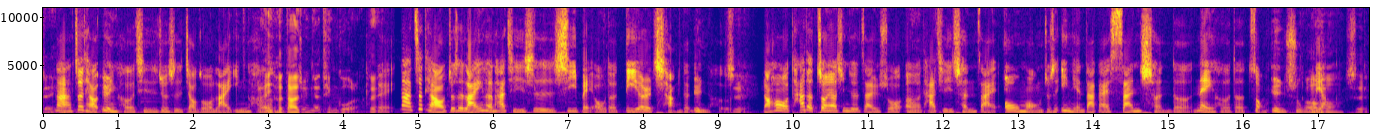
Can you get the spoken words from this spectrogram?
对，那这条运河其实就是叫做莱茵河。莱茵河大家就应该听过了。对。对，那这条就是莱茵河，它其实是西北欧的第二长的运河。是，然后它的重要性就是在于说，呃，它其实承载欧盟就是一年大概三成的内河的总运输量。哦，是。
